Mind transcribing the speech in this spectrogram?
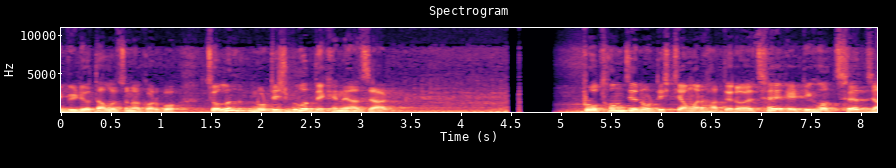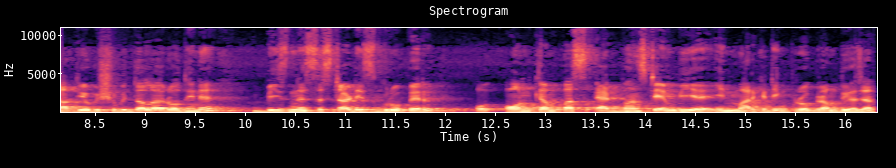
এই ভিডিওতে আলোচনা করব। চলুন নোটিশগুলো দেখে নেওয়া যাক। প্রথম যে নোটিশটি আমার হাতে রয়েছে, এটি হচ্ছে জাতীয় বিশ্ববিদ্যালয়ের অধীনে বিজনেস স্টাডিজ গ্রুপের on campus advanced MBA in marketing program দুই হাজার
